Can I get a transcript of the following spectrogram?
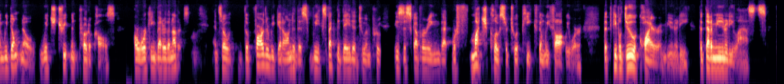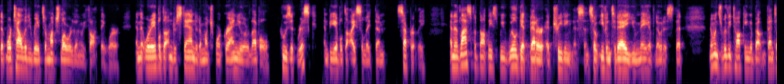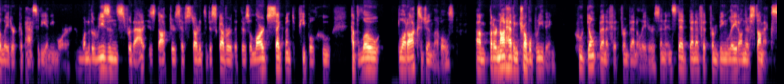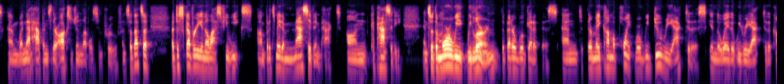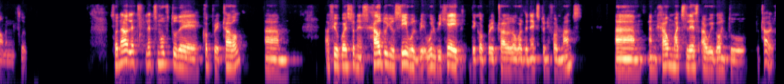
And we don't know which treatment protocols are working better than others. And so the farther we get onto this, we expect the data to improve, is discovering that we're much closer to a peak than we thought we were, that people do acquire immunity, that that immunity lasts, that mortality rates are much lower than we thought they were, and that we're able to understand at a much more granular level who's at risk and be able to isolate them separately. And then last but not least, we will get better at treating this. And so even today, you may have noticed that no one's really talking about ventilator capacity anymore. One of the reasons for that is doctors have started to discover that there's a large segment of people who have low blood oxygen levels, um, but are not having trouble breathing, who don't benefit from ventilators and instead benefit from being laid on their stomachs. And when that happens, their oxygen levels improve. And so that's a, a discovery in the last few weeks, um, but it's made a massive impact on capacity. And so the more we, we learn, the better we'll get at this. And there may come a point where we do react to this in the way that we react to the common flu. So now let's let's move to the corporate travel. Um, a few questions is how do you see will be, will behave the corporate travel over the next 24 months, um, and how much less are we going to, to travel?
